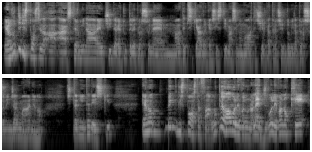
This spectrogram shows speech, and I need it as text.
erano tutti disposti a, a sterminare e uccidere tutte le persone malate psichiatriche, si stima siano morte circa 300.000 persone in Germania, no? Cittadini tedeschi, erano ben disposti a farlo, però volevano una legge, volevano che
